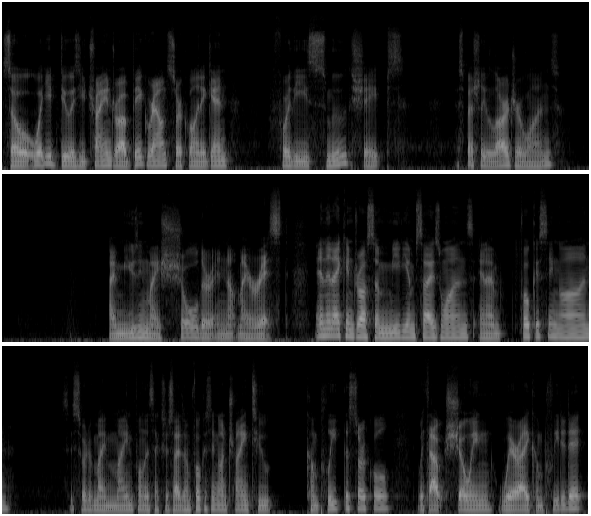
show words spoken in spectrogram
So what you do is you try and draw a big round circle and again, for these smooth shapes, especially larger ones, I'm using my shoulder and not my wrist. And then I can draw some medium-sized ones and I'm focusing on, this is sort of my mindfulness exercise, I'm focusing on trying to complete the circle without showing where I completed it.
